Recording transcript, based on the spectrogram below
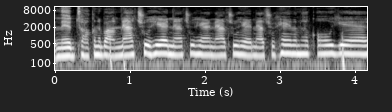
and they're talking about natural hair, natural hair, natural hair, natural hair. And I'm like, oh, yeah,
